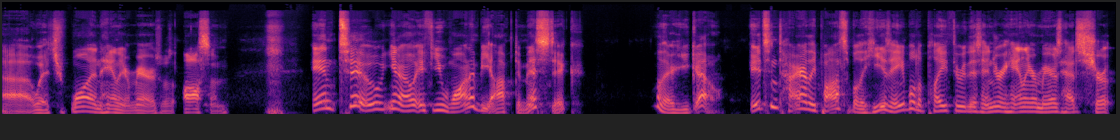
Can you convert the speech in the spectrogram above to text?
uh, which one, Hanley Ramirez was awesome. And two, you know, if you want to be optimistic, well, there you go. It's entirely possible that he is able to play through this injury. Hanley Ramirez had shir-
